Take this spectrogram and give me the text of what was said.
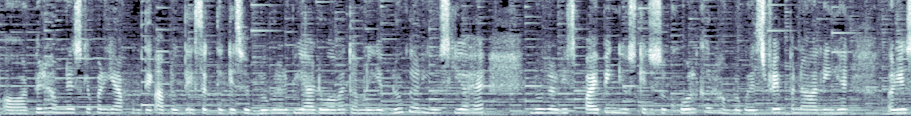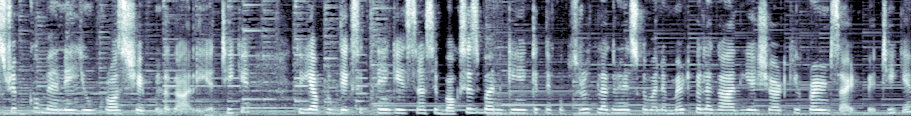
और फिर हमने इसके ऊपर ये आप लोग देख, आप लोग देख सकते हैं कि इसमें ब्लू कलर भी ऐड हुआ हुआ है तो हमने ये ब्लू कलर यूज़ किया है। ब्लू कलर की पाइपिंग यूज़ की, जिसको खोल कर हम लोगों ने स्ट्रिप बना ली है। और ये स्ट्रिप को मैंने यूँ क्रॉस शेप में लगा ली है, ठीक है? तो ये आप लोग देख सकते हैं कि इस तरह से बॉक्सेस बन गए हैं, कितने खूबसूरत लग रहे हैं। इसको मैंने मिड पे लगा दिया शर्ट की फ्रंट साइड पे, ठीक है?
